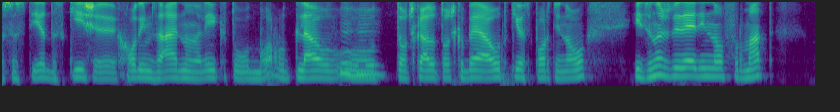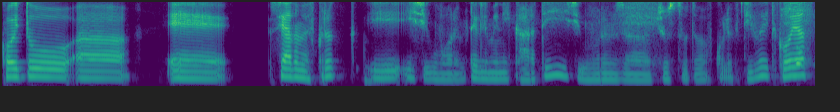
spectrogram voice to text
с тия дъски ще ходим заедно, нали, като отбор от ляво, Мгм. от точка А до точка Б, а от такива спортни много. Изведнъж дойде един нов формат, който а, е сядаме в кръг и, и си говорим. Теглиме ни карти и си говорим за чувствата в колектива и такова. И аз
